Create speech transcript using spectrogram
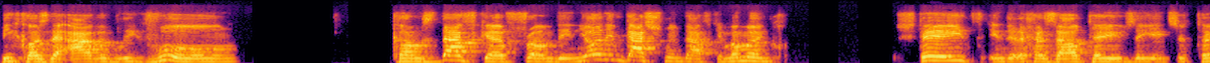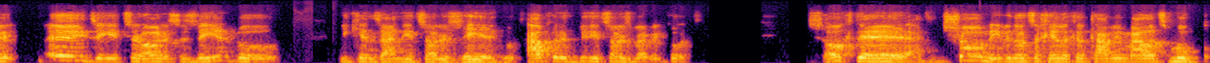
Because the Avabli Gvul comes dafka from the Inyonim Gashmim dafka, Mamonch. Steht in der Chazal Tev, ze Yetzer Tev, ze Yetzer Horis is sehr You can say the Horis sehr good. How could it be the Yetzer Horis very good? Sochte, I didn't show him, even though it's a chilikel kami mal, it's mugbo.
